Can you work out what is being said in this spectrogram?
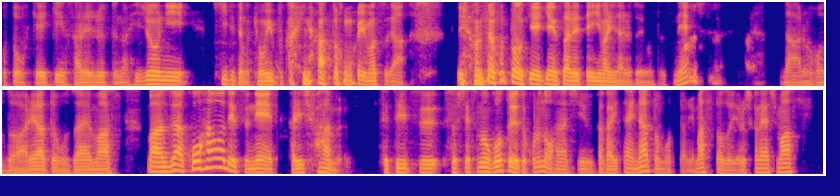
ことを経験されるっていうのは非常に聞いてても興味深いなと思いますが、いろんなことを経験されて今になるということですね。なるほど。ありがとうございます。まあ、じゃあ後半はですね、カリッシュファーム設立、そしてその後というところのお話を伺いたいなと思っております。どうぞよろしくお願いします。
